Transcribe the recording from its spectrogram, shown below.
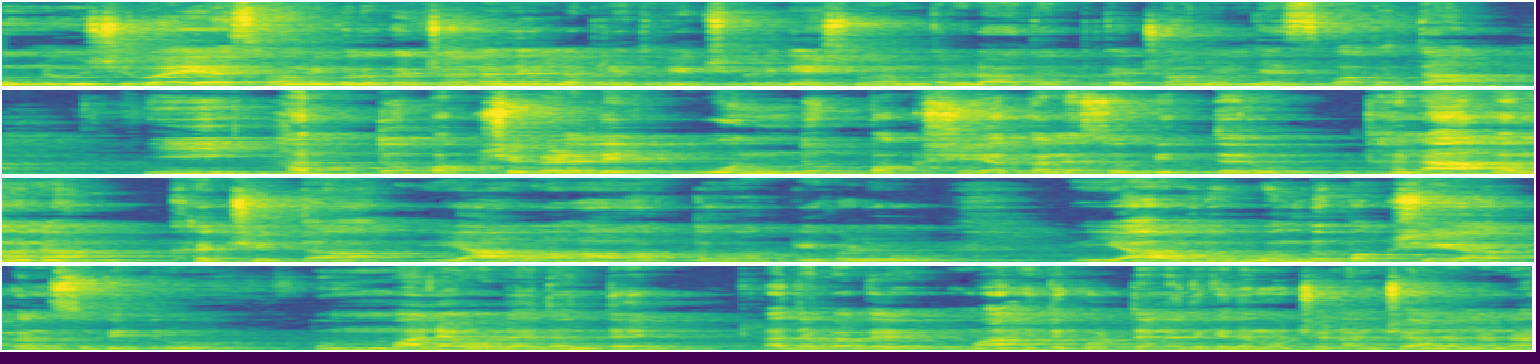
ಓಂ ನಮಃ ಶಿವಾಯ. ಸ್ವಾಮಿ ಕುಲಕಚ್ಚು ನನ್ನೆಲ್ಲ ಪ್ರೀತಿ ವೀಕ್ಷಕರಿಗೆ ಶಿವಂ ಕನ್ನಡ ಆಧ್ಯಾತ್ಮಿಕ ಚಾನೆಲ್ಗೆ ಸ್ವಾಗತ. ಈ ಹತ್ತು ಪಕ್ಷಿಗಳಲ್ಲಿ ಒಂದು ಪಕ್ಷಿಯ ಕನಸು ಬಿದ್ದರೂ ಧನಾಗಮನ ಖಚಿತ. ಯಾವ ಹತ್ತು ಹಕ್ಕಿಗಳು? ಯಾವುದು ಒಂದು ಪಕ್ಷಿಯ ಕನಸು ಬಿದ್ದರೂ ತುಂಬಾ ಒಳ್ಳೆಯದಂತೆ. ಅದರ ಬಗ್ಗೆ ಮಾಹಿತಿ ಕೊಡ್ತೇನೆ. ಅದಕ್ಕಿಂತ ಮುಂಚೆ ನನ್ನ ಚಾನಲನ್ನು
